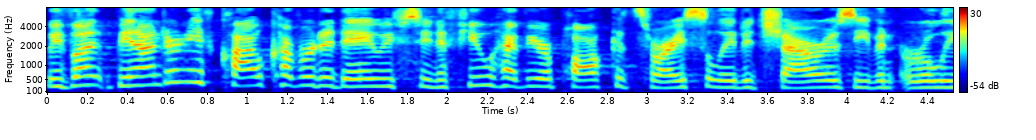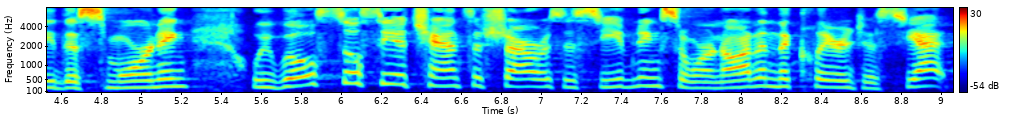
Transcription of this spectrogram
We've been underneath cloud cover today. We've seen a few heavier pockets or isolated showers even early this morning. We will still see a chance of showers this evening, so we're not in the clear just yet.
